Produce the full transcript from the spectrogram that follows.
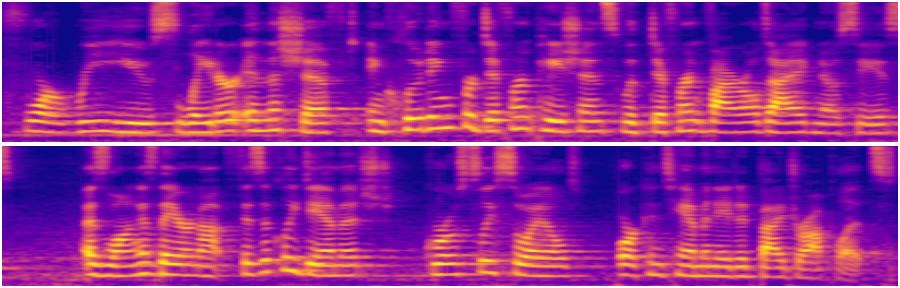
for reuse later in the shift, including for different patients with different viral diagnoses, as long as they are not physically damaged, grossly soiled, or contaminated by droplets.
